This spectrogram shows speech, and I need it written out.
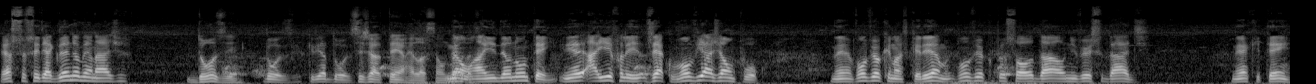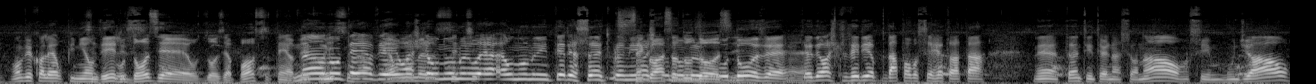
Essa seria a grande homenagem. 12? 12, eu queria 12. Você já tem a relação delas? Não, ainda eu não tenho. E aí eu falei, Zeco, vamos viajar um pouco. Né? Vamos ver o que nós queremos, vamos ver com o pessoal da universidade né, que tem. Vamos ver qual é a opinião deles. O 12 é os 12 apóstolos? Tem a ver não, com não isso? Tem não, tem a ver. É um eu acho que é um número, é, é, um número interessante para mim. Você gosta número, do 12? O 12, é. é. Entendeu? Acho que seria, dá para você retratar né, tanto internacional, assim, mundial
